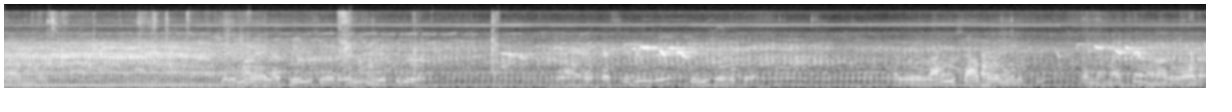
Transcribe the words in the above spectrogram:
காரணம் திருமலையில் தீமிசு வருதுன்னா எப்படி வரும் லட்சத்தை சிரிஞ்சு எடுக்கிறோம் அது வாங்கி சாப்பிட்றவங்களுக்கு கொஞ்சம் மட்டும் உணர்வோடு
